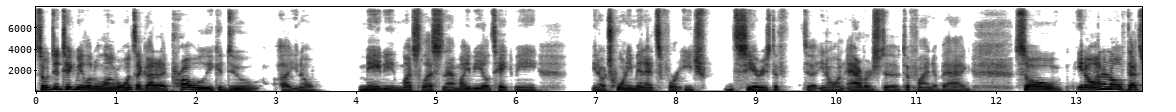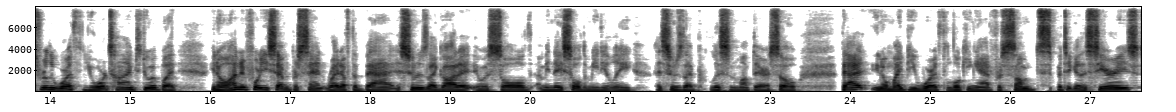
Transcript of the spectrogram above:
So it did take me a little bit longer, but once I got it, I probably could do, uh, you know, maybe much less than that. Maybe it'll take me, you know, 20 minutes for each series to to you know on average to to find a bag. So you know i don't know if that's really worth your time to do it but you know 147% right off the bat as soon as i got it it was sold. I mean they sold immediately as soon as i listed them up there. So that you know might be worth looking at for some particular series.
